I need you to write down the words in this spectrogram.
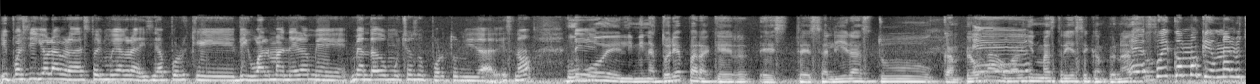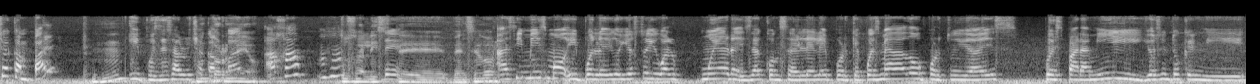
Y pues sí, yo la verdad estoy muy agradecida porque de igual manera me, me han dado muchas oportunidades, ¿no? De- ¿Hubo eliminatoria para que este salieras tú campeona Eh, o alguien más traía ese campeonato? eh, fue como que una lucha campal. Y pues de esa lucha Un campal. torneo. Ajá. Tú saliste De- vencedor. Así mismo, y pues le digo, yo estoy igual muy agradecida con CLL porque pues me ha dado oportunidades, pues para mí, yo siento que en mi,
